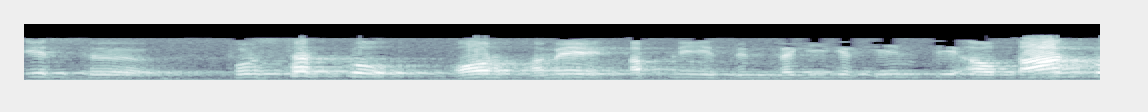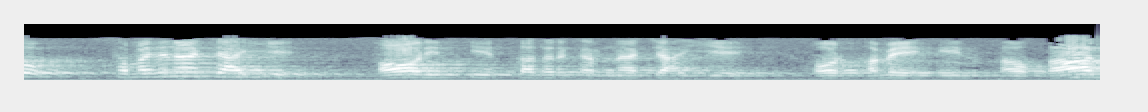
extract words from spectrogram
اس فرصت کو اور ہمیں اپنی زندگی کے قیمتی اوقات کو سمجھنا چاہیے اور ان کی قدر کرنا چاہیے اور ہمیں ان اوقات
